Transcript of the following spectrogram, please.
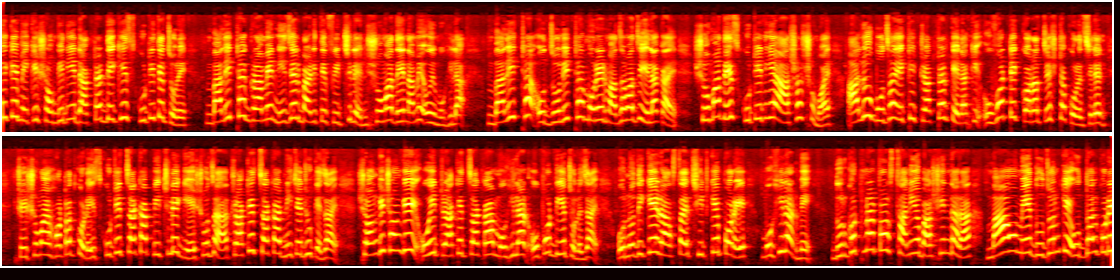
থেকে মেয়েকে সঙ্গে নিয়ে ডাক্তার দেখিয়ে স্কুটিতে চড়ে বালিঠা গ্রামের নিজের বাড়িতে ফিরছিলেন সোমা দে নামে ওই মহিলা। বালিঠা ও জলিঠা মোড়ের মাঝামাঝি এলাকায় সোমাদে স্কুটি নিয়ে আসার সময় আলু বোঝায় একটি ট্রাক্টরকে নাকি ওভারটেক করার চেষ্টা করেছিলেন। সেই সময় হঠাৎ করে স্কুটির চাকা পিছলে গিয়ে সোজা ট্রাকের চাকার নিচে ঢুকে যায়। সঙ্গে সঙ্গে ওই ট্রাকের চাকা মহিলার ওপর দিয়ে চলে যায়। অন্যদিকে রাস্তায় ছিটকে পড়ে মহিলার মেয়ে। দুর্ঘটনার পর স্থানীয় বাসিন্দারা মা ও মেয়ে দুজনকে উদ্ধার করে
